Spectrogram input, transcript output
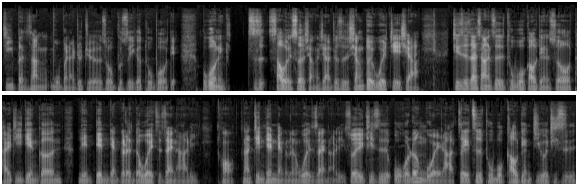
基本上我本来就觉得说不是一个突破点。不过你只是稍微设想一下，就是相对未接下，其实在上一次突破高点的时候，台积电跟联电两个人的位置在哪里？哦，那今天两个人的位置在哪里？所以其实我认为啦，这一次突破高点机会其实，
